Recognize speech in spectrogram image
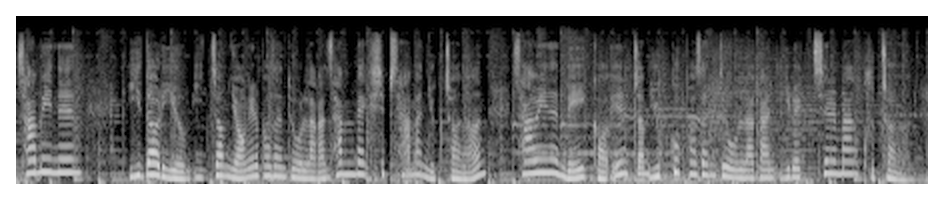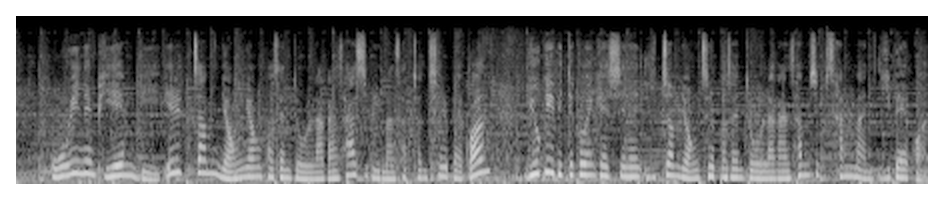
3위는 이더리움 2.01% 올라간 314만 6천 원, 4위는 메이커 1.69% 올라간 207만 9천 원, 5위는 BNB 1.00% 올라간 42만 4,700원, 6위 비트코인 캐시는 2.07% 올라간 33만 200원,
